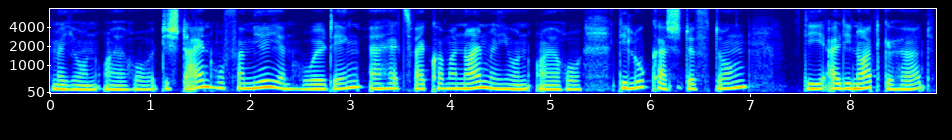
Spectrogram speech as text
Millionen Euro. Die Steinhof Familienholding erhält 2,9 Millionen Euro. Die Lukas Stiftung die Aldi Nord gehört,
